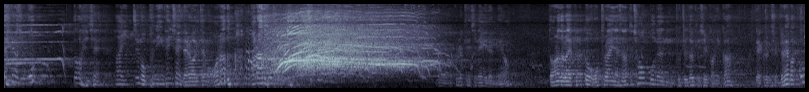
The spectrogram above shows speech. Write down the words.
때려주고 또 이제 아 이쯤 오프닝 텐션이 내려가기 때문에 원하도 원하도 네 그렇게 진행이 됐네요. 또 어나더 라이프는 또 오프라인에서는 또 처음 보는 분들도 계실 거니까 네 그렇게 준비를 해봤고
